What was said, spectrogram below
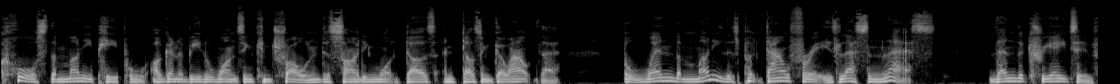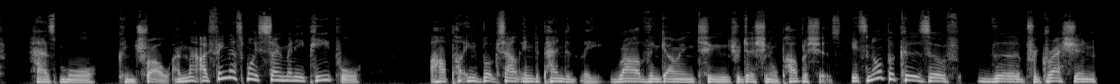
course, the money people are going to be the ones in control and deciding what does and doesn't go out there. But when the money that's put down for it is less and less, then the creative has more control. And that, I think that's why so many people are putting books out independently rather than going to traditional publishers. It's not because of the progression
